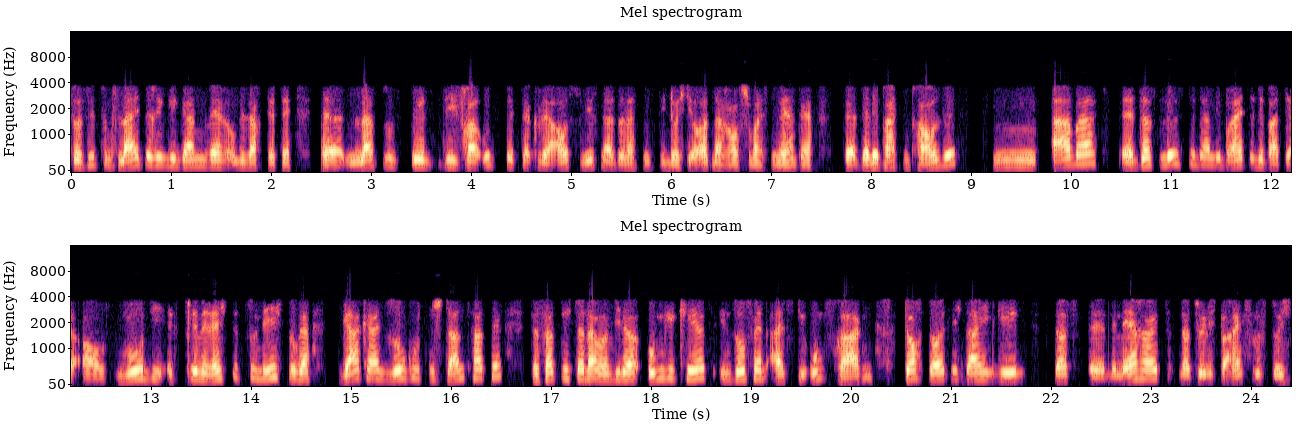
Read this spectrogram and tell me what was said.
zur Sitzungsleiterin gegangen wäre und gesagt hätte, äh, lasst uns die, die Frau unspektakulär ausschließen, also lasst uns die durch die Ordner rausschmeißen während der, während der Debattenpause. Mm, aber äh, das löste dann die breite Debatte auf, wo die extreme Rechte zunächst sogar gar keinen so guten Stand hatte. Das hat sich dann aber wieder umgekehrt, insofern als die Umfragen doch deutlich dahin gehen, dass äh, eine Mehrheit natürlich beeinflusst durch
